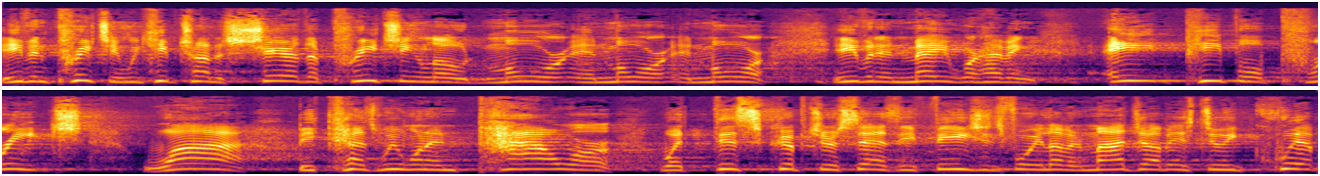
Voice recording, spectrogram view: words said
Even preaching, we keep trying to share the preaching load more and more and more. Even in May, we're having eight people preach. Why? Because we want to empower what this scripture says, Ephesians 4:11. My job is to equip,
